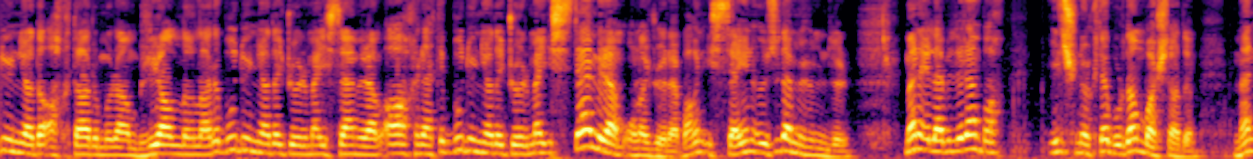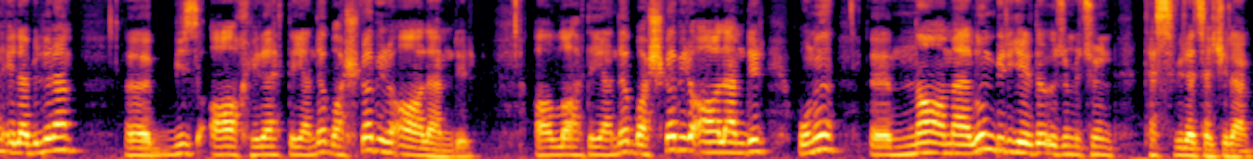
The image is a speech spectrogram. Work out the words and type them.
dünyada axtarmıram, reallıqları bu dünyada görmək istəmirəm, axirəti bu dünyada görmək istəmirəm ona görə. Baxın, istəyin özü də mühümdür. Mən elə bilirəm, bax, ilk nöqtə buradan başladım. Mən elə bilirəm, e, biz axirət deyəndə başqa bir aləmdir. Allah deyəndə başqa bir aləmdir. Onu e, naməlum bir yerdə özüm üçün təsvirə çəkirəm.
